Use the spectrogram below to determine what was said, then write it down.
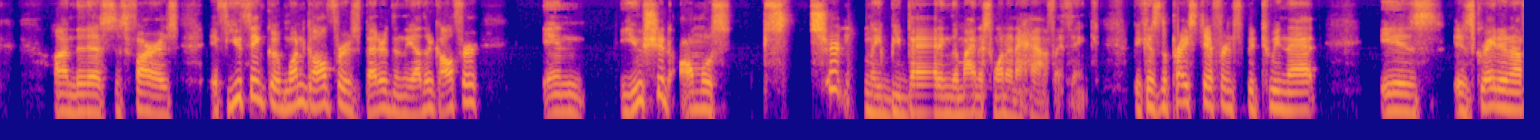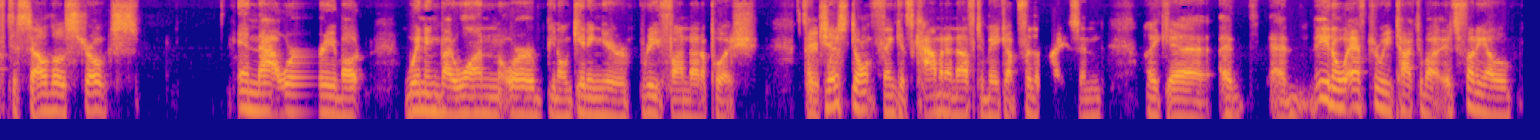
on this as far as if you think one golfer is better than the other golfer, and you should almost certainly be betting the minus one and a half, I think, because the price difference between that is is great enough to sell those strokes and not worry about winning by one or you know getting your refund on a push. I just don't think it's common enough to make up for the price. And like, uh, I, I, you know, after we talked about, it's funny how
